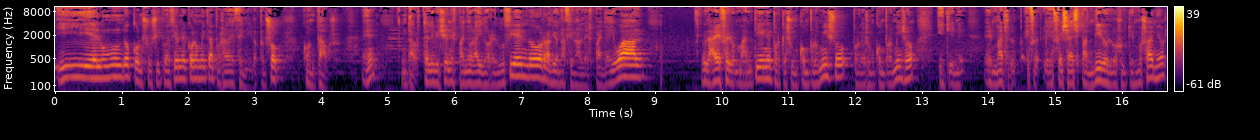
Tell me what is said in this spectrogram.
y el mundo con su situación económica pues ha descendido, pero son contados. ¿eh? contados. Televisión española ha ido reduciendo, Radio Nacional de España igual, la EFE lo mantiene porque es un compromiso, porque es un compromiso y tiene, es más, EFE se ha expandido en los últimos años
